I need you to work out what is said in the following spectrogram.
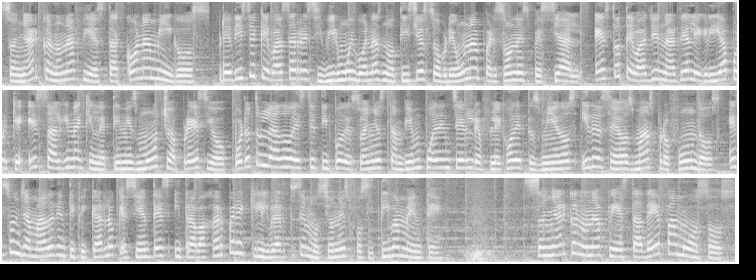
Soñar con una fiesta con amigos. Predice que vas a recibir muy buenas noticias sobre una persona especial. Esto te va a llenar de alegría porque es alguien a quien le tienes mucho aprecio. Por otro lado, este tipo de sueños también pueden ser el reflejo de tus miedos y deseos más profundos. Es un llamado a identificar lo que sientes y trabajar para equilibrar tus emociones positivamente. Soñar con una fiesta de famosos.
